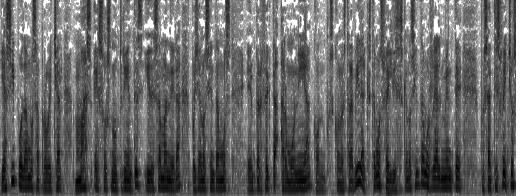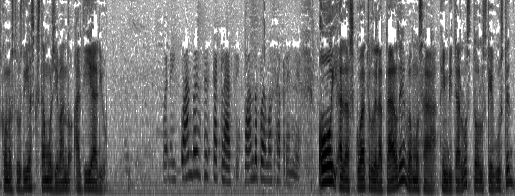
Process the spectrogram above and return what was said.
y así podamos aprovechar más esos nutrientes y de esa manera pues ya nos sientamos en perfecta armonía con, pues, con nuestra vida, que estemos felices, que nos sientamos realmente pues, satisfechos con nuestros días que estamos llevando a diario. Bueno, ¿y cuándo es esta clase? ¿Cuándo podemos aprender? Hoy a las 4 de la tarde vamos a, invitarlos, todos los que gusten,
